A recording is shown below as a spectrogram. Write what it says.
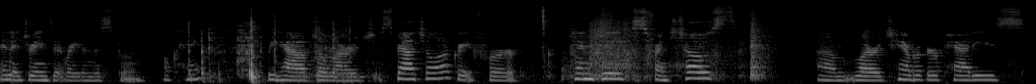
and it drains it right in the spoon, okay? We have the large spatula, great for pancakes, French toast, um, large hamburger patties,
